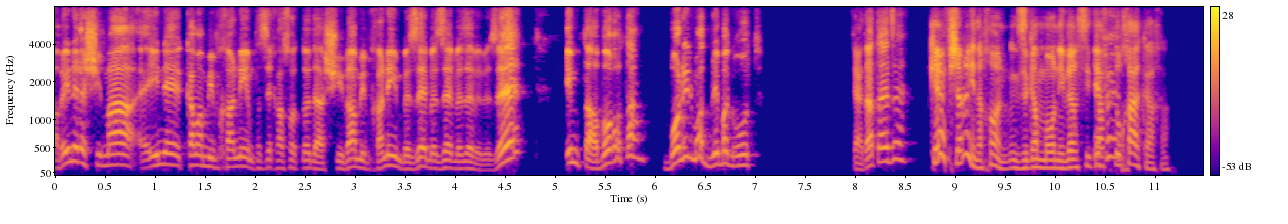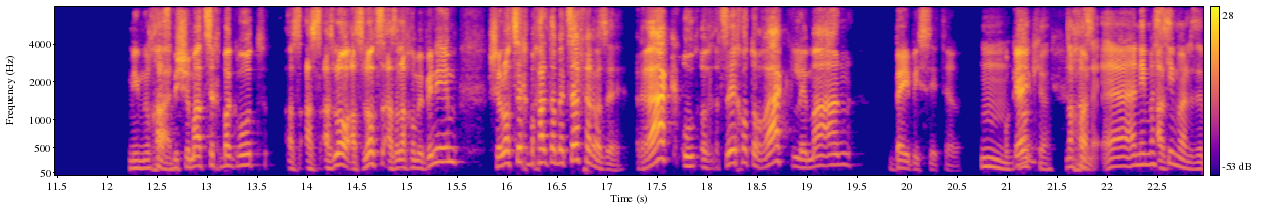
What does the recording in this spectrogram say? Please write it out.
אבל הנה רשימה, הנה כמה מבחנים, אתה צריך לעשות, לא יודע, שבעה מבחנים בזה, בזה, בזה ובזה, אם תעבור אותם, בוא ללמוד בלי בגרות. אתה ידעת את זה? כן, אפשרי, נכון. זה גם באוניברסיטה יפה. הפתוחה ככה. במיוחד. אז בשביל מה צריך בגרות? אז, אז, אז לא, אז לא, אז אנחנו מבינים שלא צריך בכלל את הבית ספר הזה. רק, הוא צריך אותו רק למען בייביסיטר, mm, אוקיי? אוקיי, נכון, אז, אני מסכים אז, על זה,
